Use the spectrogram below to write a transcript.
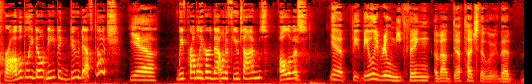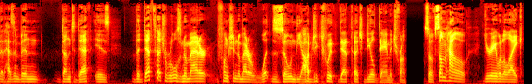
probably don't need to do Death Touch. Yeah. We've probably heard that one a few times, all of us. Yeah, the the only real neat thing about Death Touch that that that hasn't been done to death is the Death Touch rules no matter function no matter what zone the object with Death Touch deal damage from. So if somehow you're able to like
